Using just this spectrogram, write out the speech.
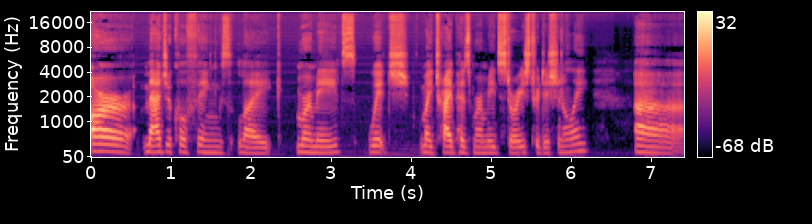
are magical things like mermaids, which my tribe has mermaid stories traditionally. Uh,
